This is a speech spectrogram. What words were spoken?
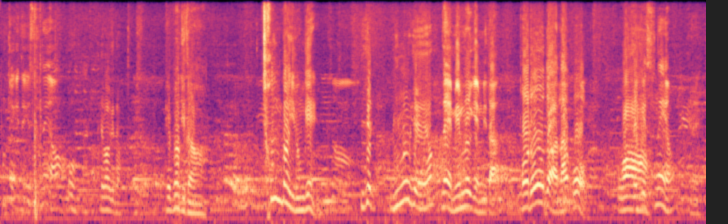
성격이 되게 순해요. 오, 대박이다. 대박이다. 처음 봐 이런 게. 이게 미물개예요? 네, 민물개입니다. 버로우도 안 하고 와. 되게 순해요. 네.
